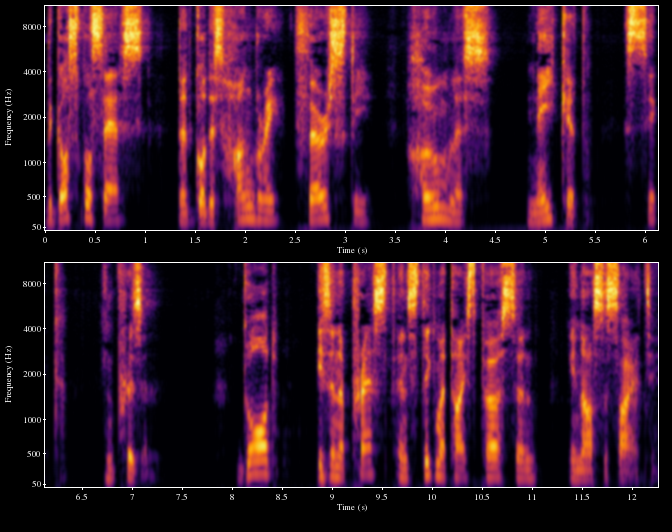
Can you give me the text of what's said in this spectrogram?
The Gospel says that God is hungry, thirsty, homeless, naked, sick, in prison. God is an oppressed and stigmatized person in our society.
